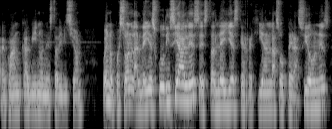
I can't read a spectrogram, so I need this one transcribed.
eh, Juan Calvino en esta división? Bueno, pues son las leyes judiciales, estas leyes que regían las operaciones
